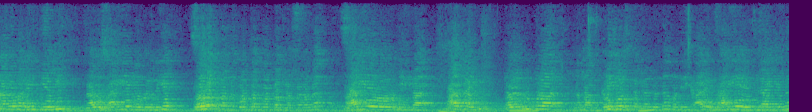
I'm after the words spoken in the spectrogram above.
ಕಾನೂನು ರೀತಿಯಲ್ಲಿ ನಾವು ಸಾರಿಗೆ ನೌಕರರಿಗೆ ಸೌಲಭ್ಯವನ್ನು ಕೊಡ್ತಕ್ಕಂಥ ಕೆಲಸವನ್ನ ಸಾರಿಗೆ ವತಿಯಿಂದ ಮಾಡ್ತಾ ಇದ್ವಿ ನಾವೆಲ್ಲರೂ ಕೂಡ ನಮ್ಮ ಕೈ ಜೋಡಿಸ್ತಕ್ಕಂಥದ್ದು ಮತ್ತೆ ಈ ಕಾರ್ಯ ಸಾರಿಗೆ ಇಲಾಖೆಯನ್ನ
